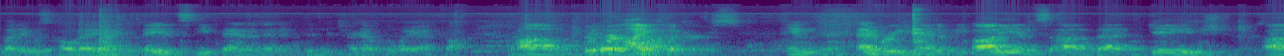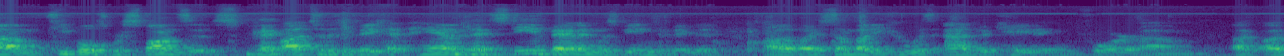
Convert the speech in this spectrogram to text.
but it was called "I, I debated Steve Bannon and it didn't turn out the way I thought." Um, there were iClickers in every hand of the audience uh, that gauged um, people's responses Okay. uh, to the debate at hand. Okay. And Steve Bannon was being debated uh, by somebody who was advocating for um, a, a,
